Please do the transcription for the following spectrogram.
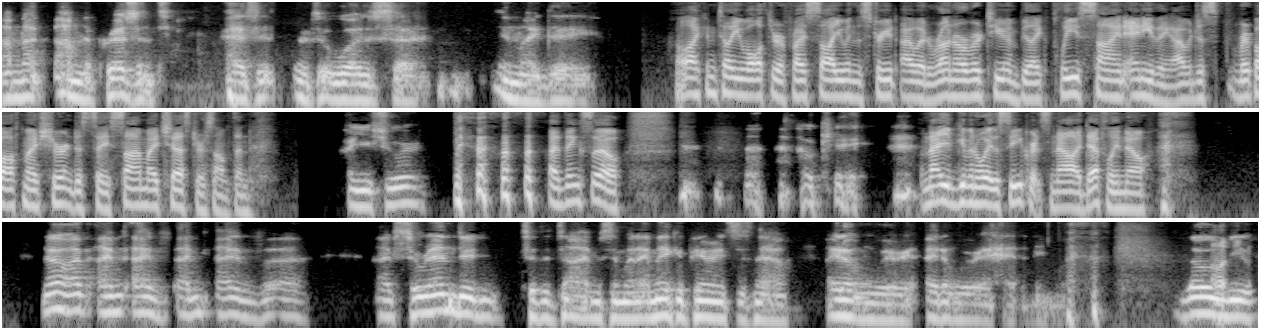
I'm not omnipresent as it as it was uh, in my day. Well, I can tell you, Walter, if I saw you in the street, I would run over to you and be like, "Please sign anything." I would just rip off my shirt and just say, "Sign my chest" or something. Are you sure? I think so. okay. Well, now you've given away the secrets. Now I definitely know. no, I've I've I've I've I've, uh, I've surrendered to the times, and when I make appearances now, I don't wear it. I don't wear a hat anymore. Though uh, you,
